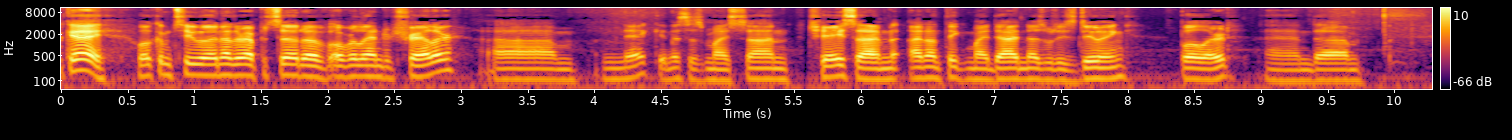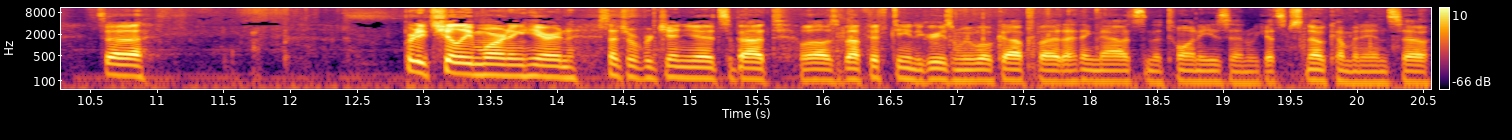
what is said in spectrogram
Okay, welcome to another episode of Overlander Trailer. Um, I'm Nick, and this is my son Chase. I'm, I don't think my dad knows what he's doing, Bullard, and um, it's a pretty chilly morning here in Central Virginia. It's about well, it's about 15 degrees when we woke up, but I think now it's in the 20s, and we got some snow coming in. So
